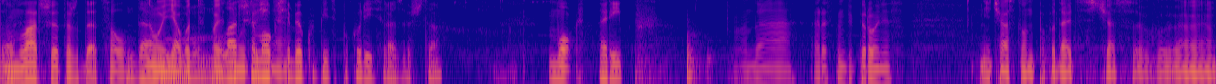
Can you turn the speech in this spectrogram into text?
ну, младший — это же Децл. Да, ну, я вот поэтому Младший уточняю. мог себе купить покурить разве что. Мог. Рип. Да, Рестон Пепперонис. Мне часто он попадается сейчас в э,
